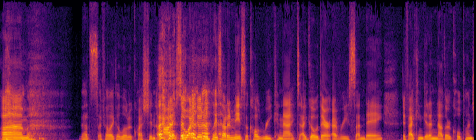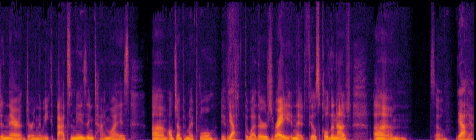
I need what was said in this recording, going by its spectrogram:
Um, that's I feel like a loaded question. I, so I go to a place out in Mesa called Reconnect. I go there every Sunday. If I can get another cold plunge in there during the week, that's amazing time wise. Um, I'll jump in my pool if Yeah. the weather's right and it feels cold enough. Um, so Yeah. yeah.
